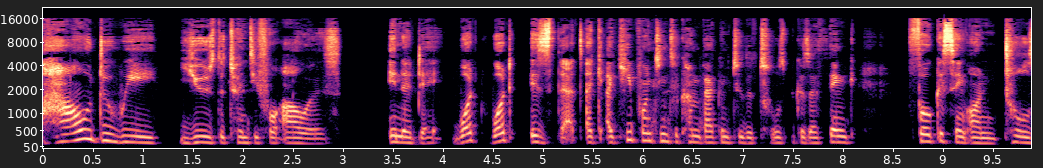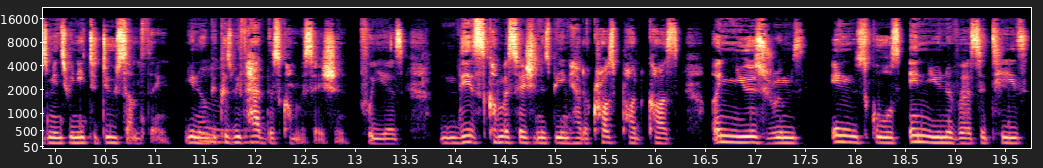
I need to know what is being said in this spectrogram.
How do we use the 24 hours in a day? What what is that? I, I keep wanting to come back into the tools because I think focusing on tools means we need to do something, you know, mm. because we've mm. had this conversation for years. This conversation is being had across podcasts, in newsrooms, in schools, in universities.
